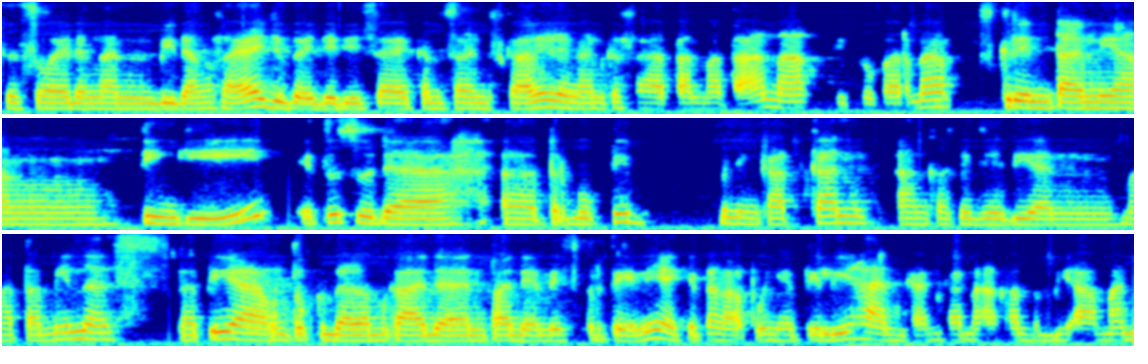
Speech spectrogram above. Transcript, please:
sesuai dengan bidang saya juga jadi saya concern sekali dengan kesehatan mata anak gitu, karena screen time yang tinggi itu sudah uh, terbukti meningkatkan angka kejadian mata minus. Tapi ya untuk dalam keadaan pandemi seperti ini ya kita nggak punya pilihan kan karena akan lebih aman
